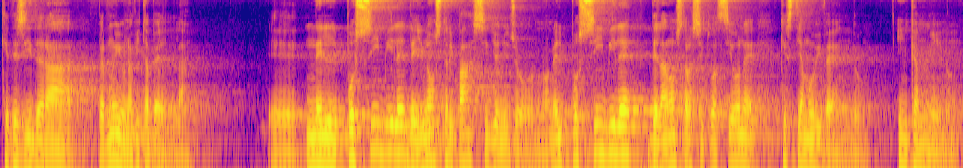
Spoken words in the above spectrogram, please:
che desidera per noi una vita bella, eh, nel possibile dei nostri passi di ogni giorno, nel possibile della nostra situazione che stiamo vivendo, in cammino.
